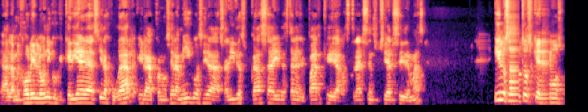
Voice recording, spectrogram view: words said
a lo mejor él lo único que quería era ir a jugar, ir a conocer amigos, ir a salir de su casa, ir a estar en el parque, arrastrarse, ensuciarse y demás y los adultos queremos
